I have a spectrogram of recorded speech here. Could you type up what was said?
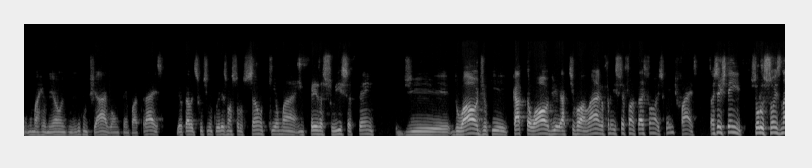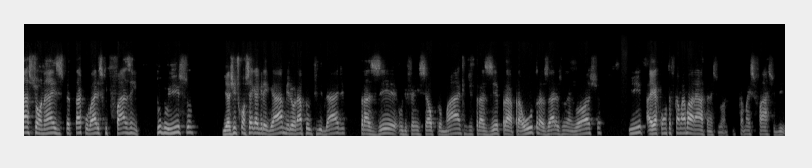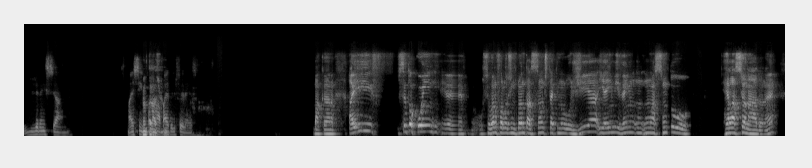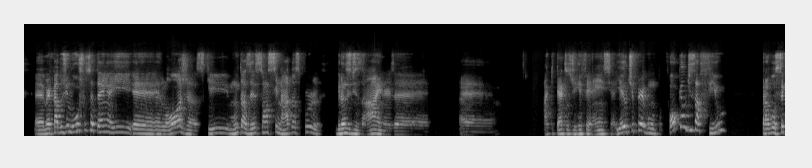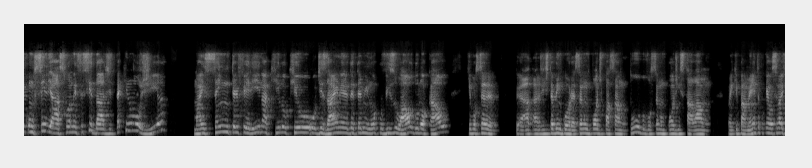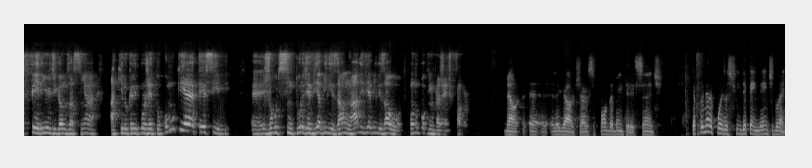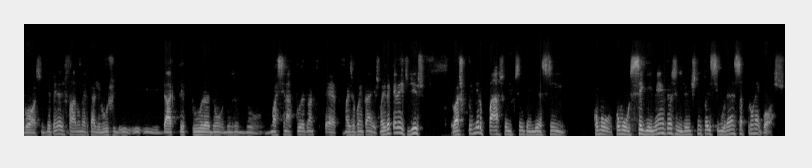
numa reunião, inclusive com o Tiago, há um tempo atrás, e eu estava discutindo com eles uma solução que uma empresa suíça tem de, do áudio, que capta o áudio e ativa o alarme. Eu falei, isso é fantástico. Falei, isso que a gente faz. Então, a gente tem soluções nacionais espetaculares que fazem tudo isso e a gente consegue agregar, melhorar a produtividade, trazer o diferencial para o marketing, trazer para outras áreas do negócio e aí a conta fica mais barata, né, Silvano? Fica mais fácil de, de gerenciar. Né? Mas sim, Fantástico. faz uma baita diferença. Bacana. Aí você tocou em. É, o Silvano falou de implantação de tecnologia, e aí me vem um, um assunto relacionado, né? É, mercado de luxo, você tem aí é, lojas que muitas vezes são assinadas por grandes designers, é, é, arquitetos de referência. E aí eu te pergunto, qual que é o desafio para você conciliar a sua necessidade de tecnologia, mas sem interferir naquilo que o, o designer determinou para o visual do local, que você a, a gente até brincou, né? você não pode passar um tubo, você não pode instalar um, o equipamento, porque você vai ferir, digamos assim, a, aquilo que ele projetou. Como que é ter esse é, jogo de cintura de viabilizar um lado e viabilizar o outro? Conta um pouquinho para a gente, por favor. Não, é, é, é legal, Thiago. Esse ponto é bem interessante. Que a primeira coisa, acho que independente do negócio, independente de falar do mercado de luxo e, e, e da arquitetura, do, do, do, uma assinatura de um arquiteto, mas eu vou entrar nisso. Mas independente disso, eu acho que o primeiro passo que a gente precisa entender assim, como, como segmento é o seguinte: a gente tem que fazer segurança para o negócio,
